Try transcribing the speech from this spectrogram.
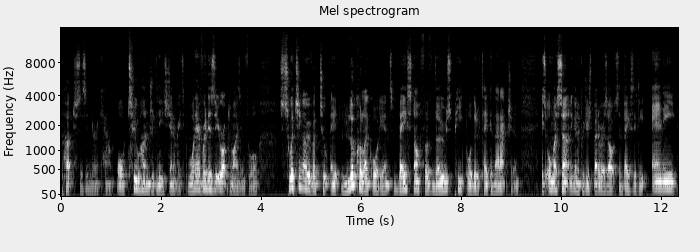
purchases in your account or 200 leads generated, whatever it is that you're optimizing for, switching over to a lookalike audience based off of those people that have taken that action is almost certainly going to produce better results than basically any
